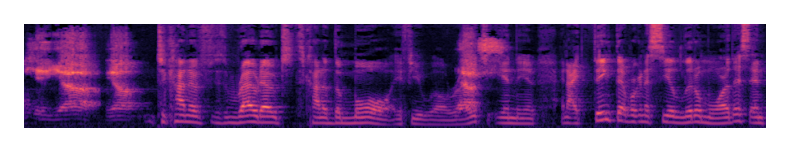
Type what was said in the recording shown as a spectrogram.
Okay, yeah, yeah. To kind of route out kind of the mole, if you will, right? Yes. In the and I think that we're going to see a little more of this, and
